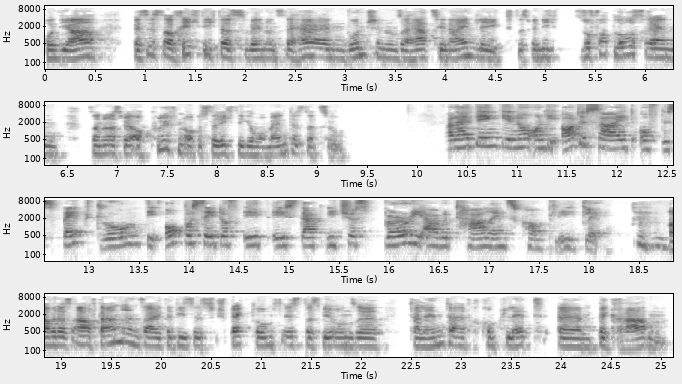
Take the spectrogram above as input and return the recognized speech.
Und ja, es ist auch richtig, dass wenn uns der Herr einen Wunsch in unser Herz hineinlegt, dass wir nicht sofort losrennen, sondern dass wir auch prüfen, ob es der richtige Moment ist dazu. But I think, you know, on the other side of the spectrum, the opposite of it is that we just bury our talents completely. Aber das auf der anderen Seite dieses Spektrums ist, dass wir unsere Talente einfach komplett ähm, begraben.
